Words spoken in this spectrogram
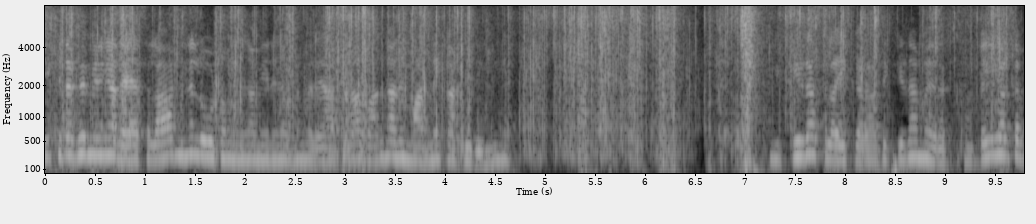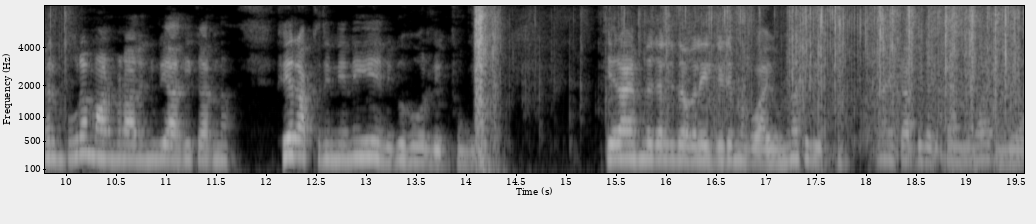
ਇੱਕ ਤਾਂ ਫਿਰ ਮੇਰੀਆਂ ਰਹਿ ਸਲਾਹ ਨਹੀਂ ਨਾ, ਲੋਟ ਆਉਂਦੀਆਂ ਮੇਰੀਆਂ, ਫਿਰ ਮੈਂ ਰਹਿ ਸਲਾਹ ਬਾਅਦ ਨਾਲ ਮਨ ਨਹੀਂ ਕਰਦੀ ਰਹਿੰਦੀ ਹਾਂ। ਵੀ ਕਿਹੜਾ ਸਲਾਈ ਕਰਾਂ ਤੇ ਕਿਹੜਾ ਮੈਂ ਰੱਖਾਂ। ਕਈ ਵਾਰ ਤਾਂ ਫਿਰ ਪੂਰਾ ਮਨ ਬਣਾ ਲੈਣੀ ਵੀ ਆਹੀ ਕਰਨਾ, ਫਿਰ ਰੱਖ ਦਿੰਦੀ ਨਹੀਂ ਇਹ ਨਹੀਂ ਕੋਈ ਹੋਰ ਵੇਖੂੰਗੀ। ਫਿਰ ਆਏ ਹੁੰਦਾ ਚੱਲ ਜਦੋਂ ਅਗਲੇ ਜਿਹੜੇ ਮੰਗਵਾਏ ਉਹਨਾਂ ਤੇ ਵੇਖੀ। ਮੈਂ ਕਰਦੀ ਕਰਦੀ ਟਾਈਮ ਲਗਾ ਦਿੰਦੀ ਆ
